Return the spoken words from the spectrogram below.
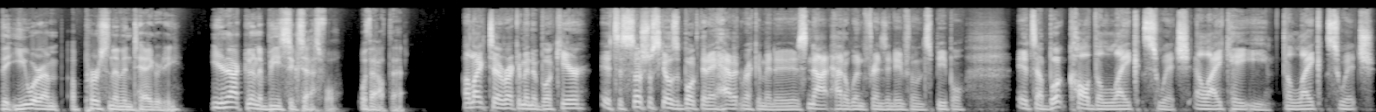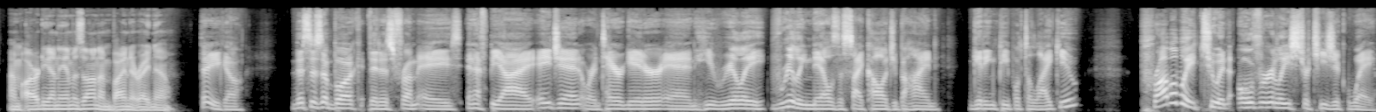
that you are a, a person of integrity. You're not going to be successful without that. I'd like to recommend a book here. It's a social skills book that I haven't recommended. It's not How to Win Friends and Influence People. It's a book called The Like Switch, L I K E, The Like Switch. I'm already on Amazon. I'm buying it right now. There you go. This is a book that is from a, an FBI agent or interrogator, and he really, really nails the psychology behind getting people to like you, probably to an overly strategic way.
